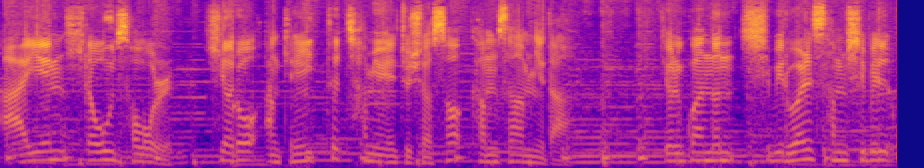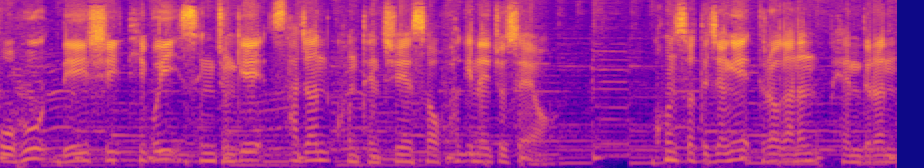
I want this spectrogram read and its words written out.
I am Hero 서울, 히어로 앙케이트 참여해주셔서 감사합니다. 결과는 11월 30일 오후 4시 TV 생중계 사전 콘텐츠에서 확인해주세요. 콘서트장에 들어가는 팬들은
